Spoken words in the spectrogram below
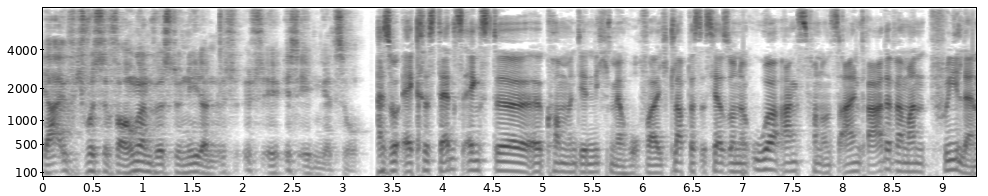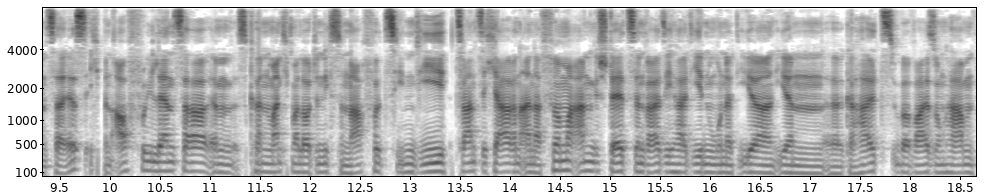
ja, ich wusste, verhungern wirst du nie, dann ist, ist, ist eben jetzt so. Also Existenzängste äh, kommen dir nicht mehr hoch, weil ich glaube, das ist ja so eine Urangst von uns allen, gerade wenn man Freelancer ist. Ich bin auch Freelancer. Ähm, es können manchmal Leute nicht so nachvollziehen, die 20 Jahre in einer Firma angestellt sind, weil sie halt jeden Monat ihr, ihren äh, Gehaltsüberweisung haben.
